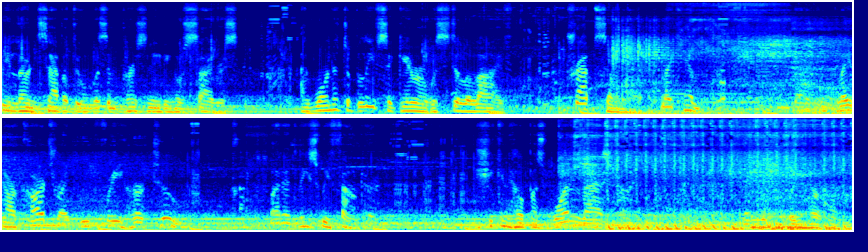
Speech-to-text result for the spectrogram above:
We learned Savathun was impersonating Osiris, I wanted to believe Sagira was still alive, trapped somewhere, like him. That if we played our cards right, we'd free her too. But at least we found her. She can help us one last time. Then we can bring her home.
